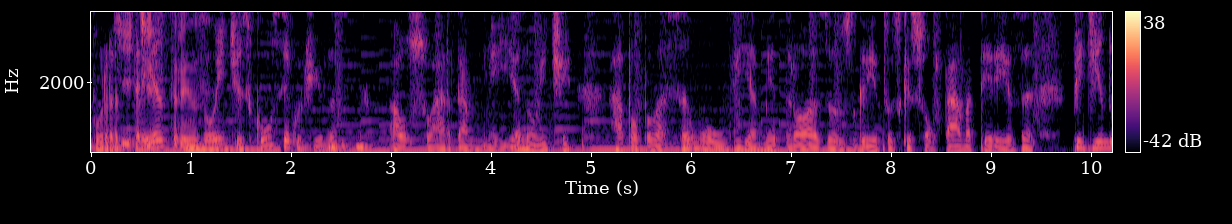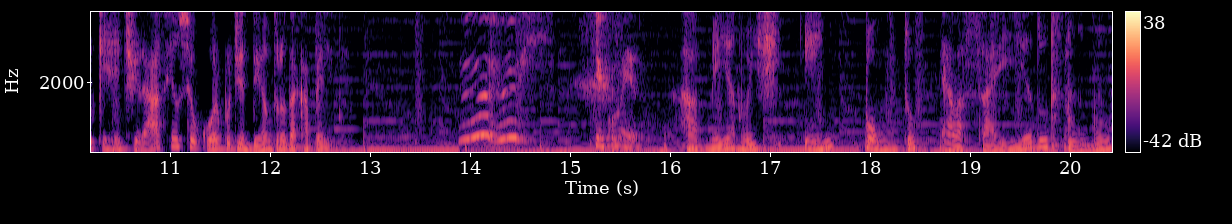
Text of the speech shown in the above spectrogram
Por Que três destreza. noites consecutivas, ao soar da meia-noite, a população ouvia medrosa os gritos que soltava Teresa, pedindo que retirassem o seu corpo de dentro da capelinha. Fiquei com medo. À meia-noite em ponto, ela saía do túmulo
